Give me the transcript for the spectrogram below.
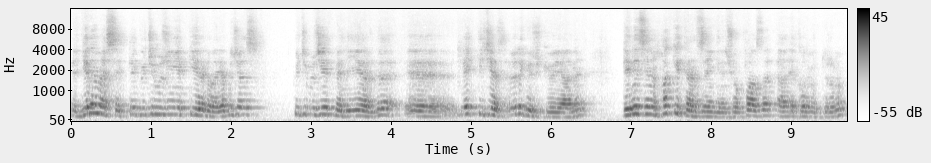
E, giremezsek de gücümüzün yettiği yere kadar yapacağız. Gücümüz yetmediği yerde e, bekleyeceğiz. Öyle gözüküyor yani. Denizli'nin hakikaten zengini çok fazla yani ekonomik durumu.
